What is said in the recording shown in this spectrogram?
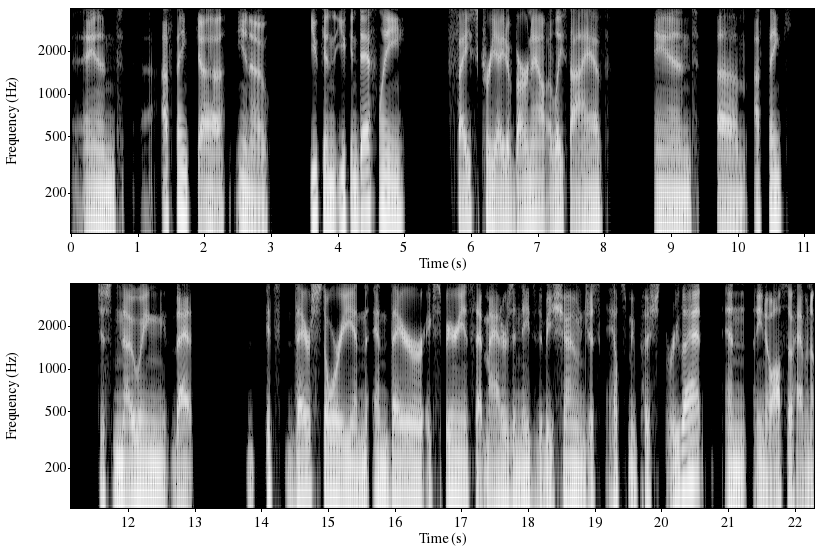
and I think uh, you know you can you can definitely face creative burnout. At least I have, and um, I think just knowing that it's their story and and their experience that matters and needs to be shown just helps me push through that. And you know, also having a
